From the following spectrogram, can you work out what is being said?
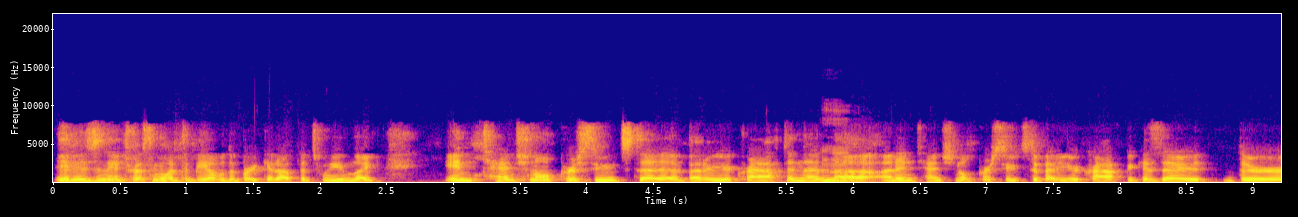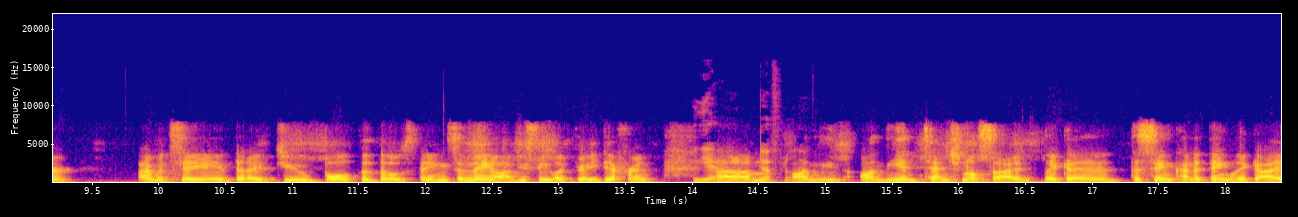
it is an interesting one to be able to break it up between like intentional pursuits to better your craft and then mm. uh, unintentional pursuits to better your craft because they're they're I would say that I do both of those things, and they obviously look very different. Yeah, um, definitely. On the on the intentional side, like a, uh, the same kind of thing. Like I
